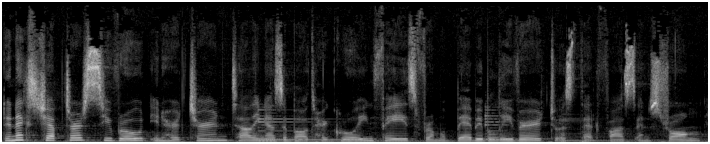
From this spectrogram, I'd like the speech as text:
The next chapter she wrote in her turn, telling us about her growing faith from a baby believer to a steadfast and strong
